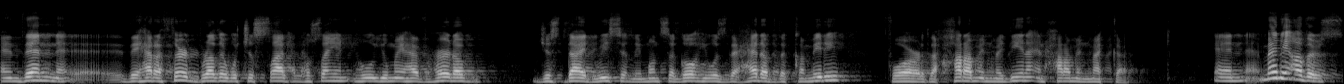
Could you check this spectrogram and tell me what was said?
And then uh, they had a third brother, which is Salih al Husayyan, who you may have heard of, just died recently, months ago. He was the head of the committee for the Haram in Medina and Haram in Mecca. And many others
